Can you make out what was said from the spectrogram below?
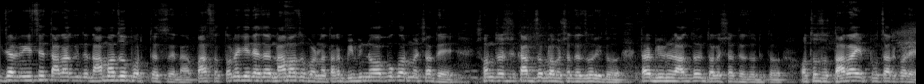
ইজারা নিয়েছে, তারাও কিন্তু নামাজও পড়তেছে না। পাঁচ অনেকেই দেখা যায় নামাজও পড়ে না। তারা বিভিন্ন অপকর্মের সাথে সন্ত্রাসী কার্যকলাপের সাথে জড়িত। তারা বিভিন্ন রাজনৈতিক দলের সাথে জড়িত। অথচ তারাই প্রচার করে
